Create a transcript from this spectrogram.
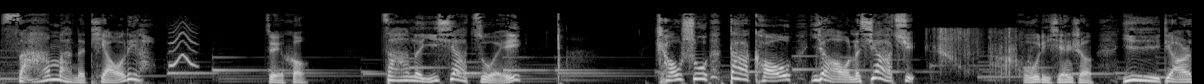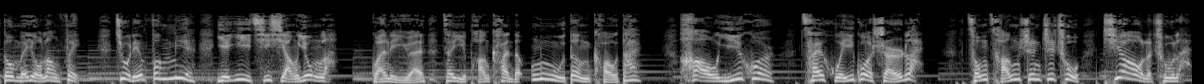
撒满了调料。最后，咂了一下嘴，朝书大口咬了下去。狐狸先生一点儿都没有浪费，就连封面也一起享用了。管理员在一旁看得目瞪口呆，好一会儿才回过神来，从藏身之处跳了出来。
